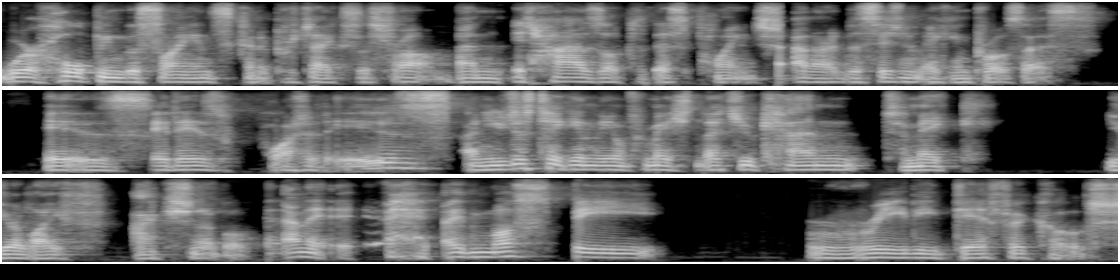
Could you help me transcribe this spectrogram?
we're hoping the science kind of protects us from. And it has up to this point, and our decision making process is it is what it is and you just take in the information that you can to make your life actionable and it, it must be really difficult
